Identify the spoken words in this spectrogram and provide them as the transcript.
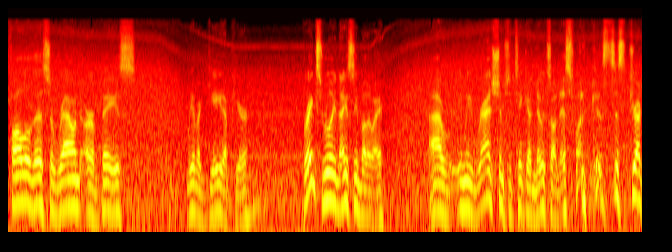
follow this around our base. we have a gate up here. Brakes really nicely, by the way. Uh, I mean, Radsham should take notes on this one because this truck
